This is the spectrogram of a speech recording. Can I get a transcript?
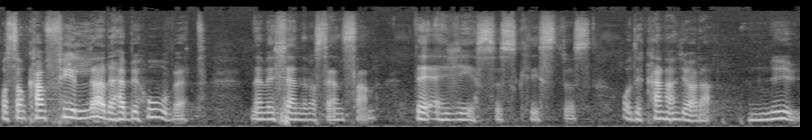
och som kan fylla det här behovet när vi känner oss ensam, det är Jesus Kristus. Och det kan han göra nu.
